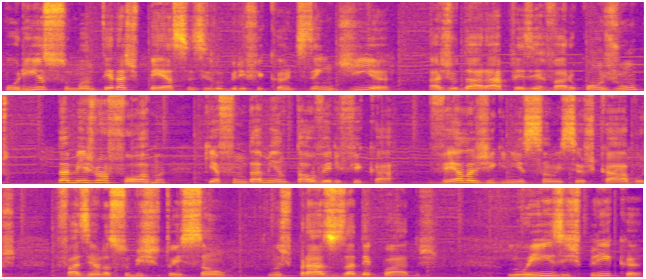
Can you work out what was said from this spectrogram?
por isso, manter as peças e lubrificantes em dia ajudará a preservar o conjunto, da mesma forma que é fundamental verificar velas de ignição e seus cabos, fazendo a substituição nos prazos adequados. Luiz explica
